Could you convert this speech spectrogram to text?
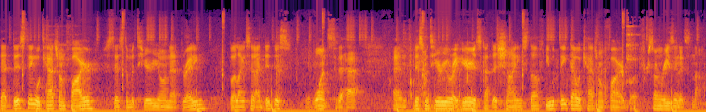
that this thing will catch on fire since the material on that threading. But like I said, I did this once to the hat. And this material right here, it's got the shiny stuff. You would think that would catch on fire, but for some reason it's not.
